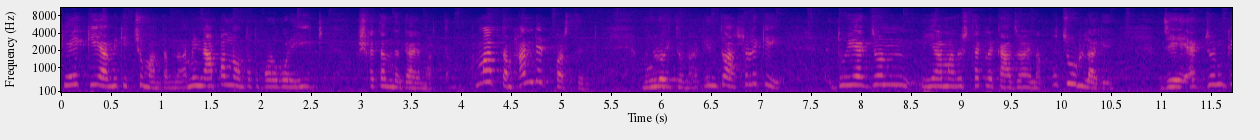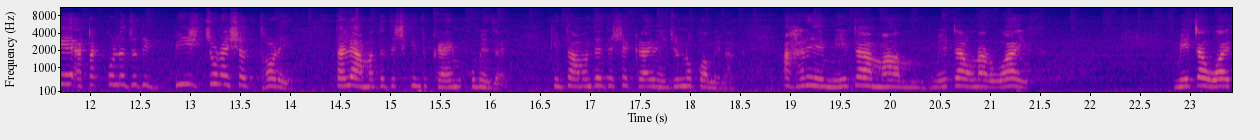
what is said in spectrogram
কে কে আমি কিচ্ছু মানতাম না। আমি না পারলে অন্তত বড় বড় ইট শয়তানদের গায়ে মারতাম। মারতাম হান্ড্রেড পার্সেন্ট ভুল হইতো না। কিন্তু আসলে কি, দুই একজন ইয়া মানুষ থাকলে কাজ হয় না। প্রচুর লাগে। যে একজনকে অ্যাটাক করলে যদি বিশ জন এসে ধরে, তাহলে আমাদের দেশে কিন্তু ক্রাইম কমে যায়। কিন্তু আমাদের দেশে ক্রাইম এই জন্য কমে না। আহারে, মেয়েটা মা, মেয়েটা ওনার ওয়াইফ মেয়েটা ওয়াইফ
